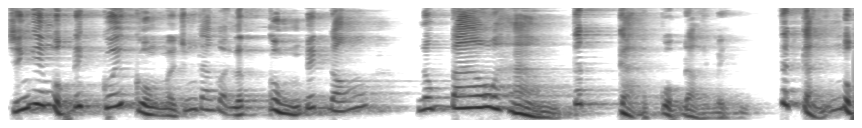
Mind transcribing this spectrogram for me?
Chính cái mục đích cuối cùng mà chúng ta gọi là cùng đích đó nó bao hàm tất cả cuộc đời mình, tất cả những mục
